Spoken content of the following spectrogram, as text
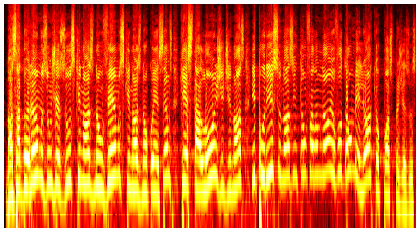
Nós adoramos um Jesus que nós não vemos, que nós não conhecemos, que está longe de nós, e por isso nós então falamos: não, eu vou dar o melhor que eu posso para Jesus.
